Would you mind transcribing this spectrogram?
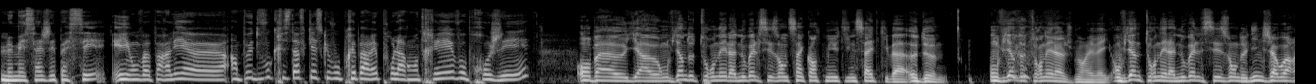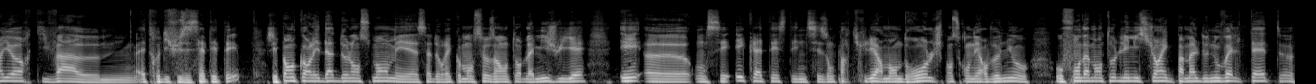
Le message est passé et on va parler euh, un peu de vous, Christophe. Qu'est-ce que vous préparez pour la rentrée, vos projets? Oh bah, euh, y on vient de tourner la nouvelle saison de 50 minutes inside qui va euh, de on vient de tourner là, je me réveille. On vient de tourner la nouvelle saison de Ninja Warrior qui va euh, être diffusée cet été. J'ai pas encore les dates de lancement, mais ça devrait commencer aux alentours de la mi-juillet. Et euh, on s'est éclaté. C'était une saison particulièrement drôle. Je pense qu'on est revenu aux, fondamentaux de l'émission avec pas mal de nouvelles têtes euh,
